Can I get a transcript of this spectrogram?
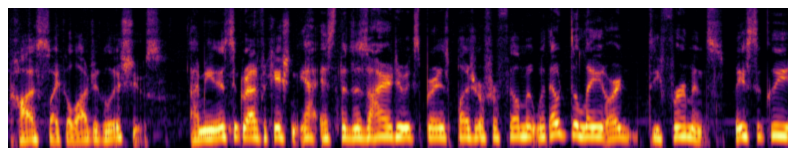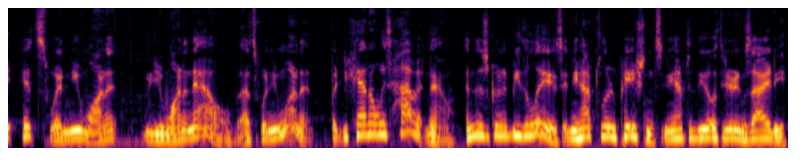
cause psychological issues. I mean, instant gratification, yeah, it's the desire to experience pleasure or fulfillment without delay or deferment. Basically, it's when you want it, you want it now. That's when you want it. But you can't always have it now. And there's going to be delays. And you have to learn patience and you have to deal with your anxiety.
